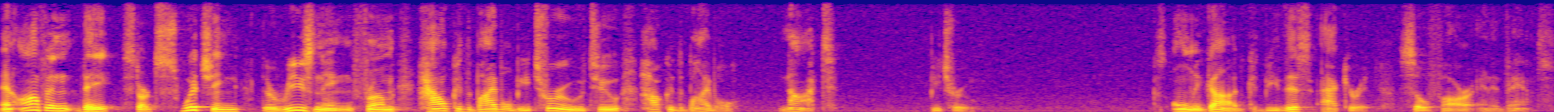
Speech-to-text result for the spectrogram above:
And often they start switching their reasoning from how could the Bible be true to how could the Bible not be true. Because only God could be this accurate so far in advance.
